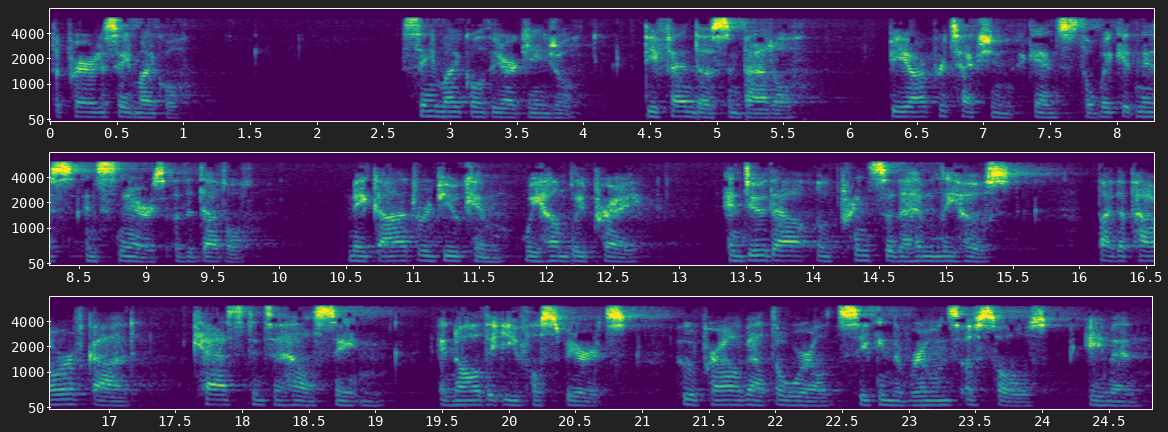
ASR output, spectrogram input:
The prayer to Saint Michael. Saint Michael the Archangel, defend us in battle. Be our protection against the wickedness and snares of the devil. May God rebuke him, we humbly pray. And do thou, O Prince of the heavenly host, by the power of God, cast into hell Satan and all the evil spirits who prowl about the world seeking the ruins of souls. Amen.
